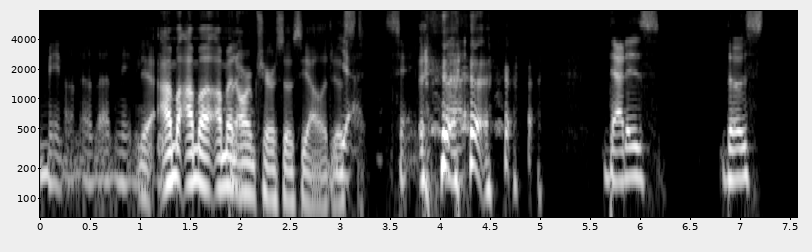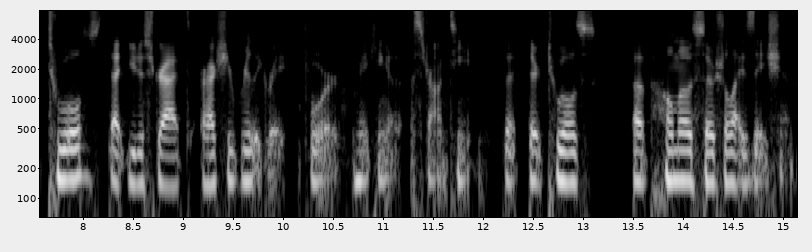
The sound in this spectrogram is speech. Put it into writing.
You may not know that, maybe. Yeah. I'm I'm a I'm an But- armchair sociologist. Yeah, same. Uh, that is those tools that you described are actually really great for making a, a strong team. But they're tools of homo socialization.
